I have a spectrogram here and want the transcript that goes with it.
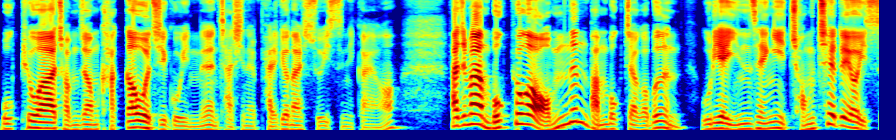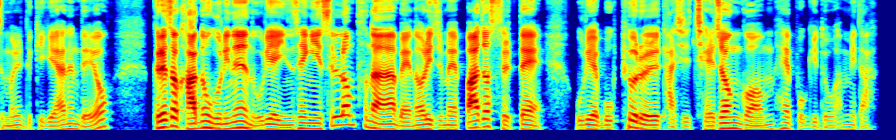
목표와 점점 가까워지고 있는 자신을 발견할 수 있으니까요. 하지만 목표가 없는 반복 작업은 우리의 인생이 정체되어 있음을 느끼게 하는데요. 그래서 간혹 우리는 우리의 인생이 슬럼프나 매너리즘에 빠졌을 때 우리의 목표를 다시 재점검해 보기도 합니다.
